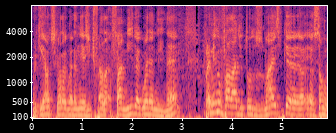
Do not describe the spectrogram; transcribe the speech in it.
porque a Autoescola Guarani a gente fala família Guarani, né? Para mim não falar de todos os mais, porque é, é, são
